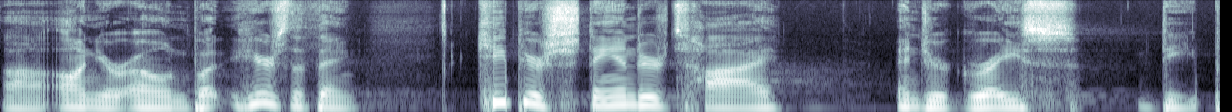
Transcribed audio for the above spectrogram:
uh, on your own. But here's the thing keep your standards high and your grace deep.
